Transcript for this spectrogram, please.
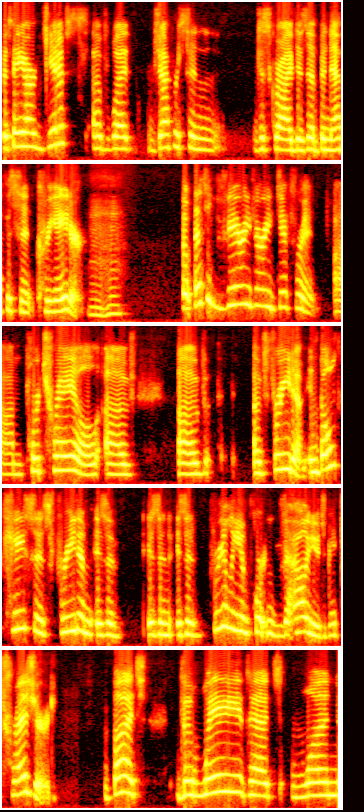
but they are gifts of what Jefferson described as a beneficent creator. Mm-hmm. So that's a very, very different um, portrayal of of of freedom. In both cases, freedom is a is an is a really important value to be treasured, but the way that one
